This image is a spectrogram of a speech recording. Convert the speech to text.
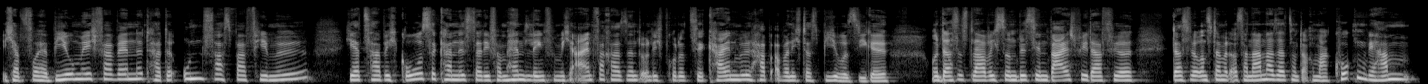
Ich habe vorher Biomilch verwendet, hatte unfassbar viel Müll. Jetzt habe ich große Kanister, die vom Handling für mich einfacher sind und ich produziere keinen Müll, habe aber nicht das Biosiegel. Und das ist, glaube ich, so ein bisschen Beispiel dafür, dass wir uns damit auseinandersetzen und auch mal gucken. Wir haben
